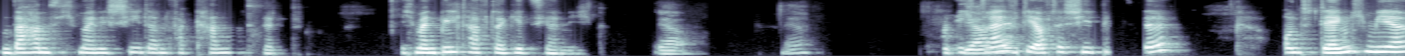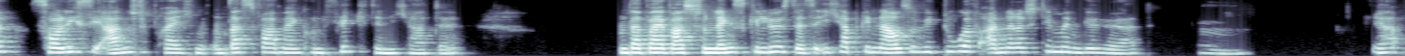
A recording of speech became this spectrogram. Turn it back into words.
Und da haben sich meine Ski dann verkantet. Ich meine, bildhafter geht es ja nicht. Ja. ja. Und ich Ja. treffe die auf der Skipiste und denke mir, soll ich sie ansprechen? Und das war mein Konflikt, den ich hatte. Und dabei war es schon längst gelöst. Also ich habe genauso wie du auf andere Stimmen gehört. Hm. Ja,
